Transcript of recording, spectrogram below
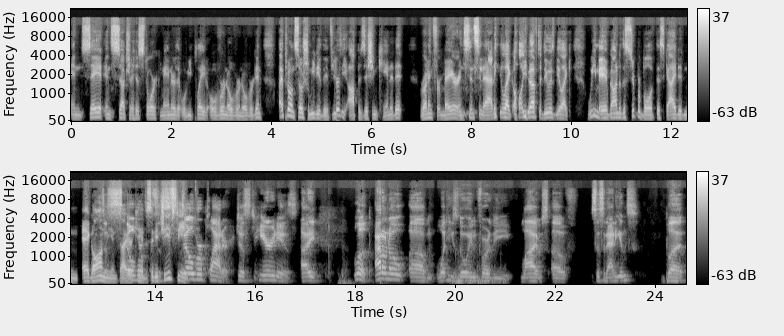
and say it in such a historic manner that will be played over and over and over again. I put on social media that if you're the opposition candidate running for mayor in Cincinnati, like all you have to do is be like, we may have gone to the Super Bowl if this guy didn't egg on the entire silver- Kansas City Chiefs team. Silver platter. Just here it is. I look, I don't know um, what he's doing for the lives of Cincinnatians, but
